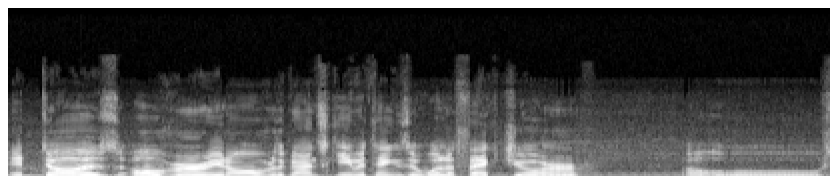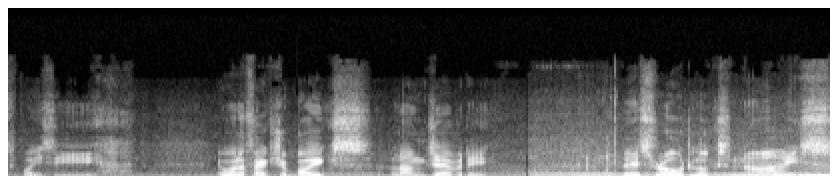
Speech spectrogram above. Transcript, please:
it does over you know over the grand scheme of things it will affect your oh spicy it will affect your bike's longevity this road looks nice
